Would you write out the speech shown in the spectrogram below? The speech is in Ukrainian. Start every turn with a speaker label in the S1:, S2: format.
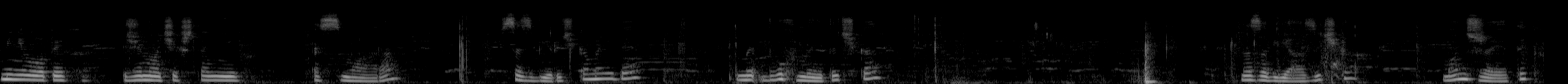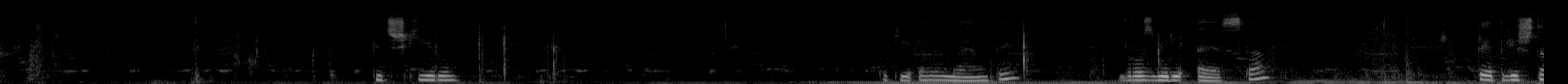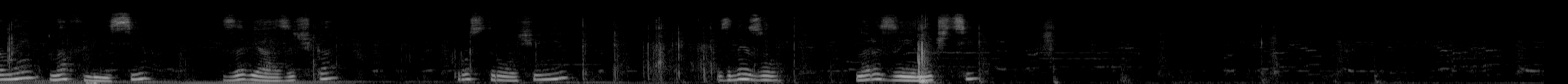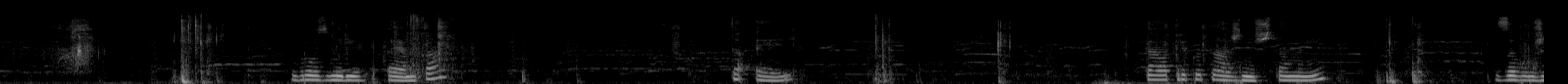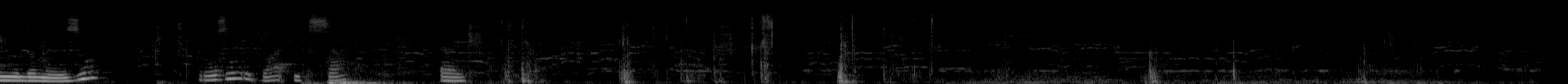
S1: мінілотих жіночих штанів Есмара. Все з бірочками йде. Ни- Двохниточка. На зав'язочках. Манжетик. Під шкіру. Такі елементи в розмірі еска. Теплі штани на флісі, зав'язочка, прострочені, знизу на резиночці. В розмірі М та L. Та трикотажні штани завужені донизу, розмір 2XL.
